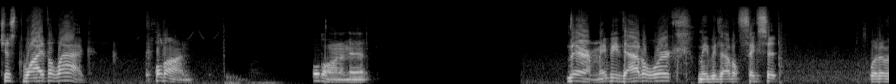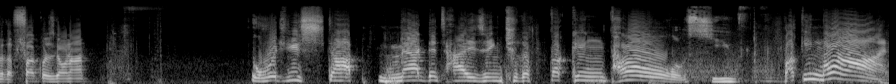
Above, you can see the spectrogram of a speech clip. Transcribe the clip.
Just why the lag? Hold on. Hold on a minute. There, maybe that'll work. Maybe that'll fix it. Whatever the fuck was going on. Would you stop magnetizing to the fucking poles, you fucking moron?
